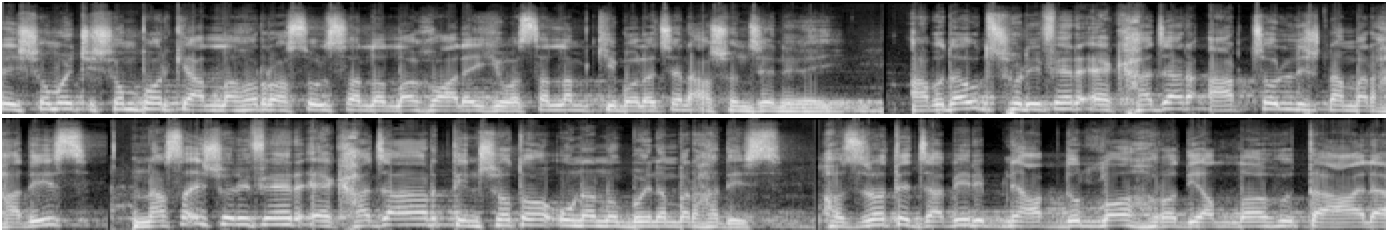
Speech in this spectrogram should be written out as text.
সেই সময়টি সম্পর্কে আল্লাহর রসুল সাল্লাহ আলহি ওয়াসাল্লাম কি বলেছেন আসুন জেনে নেই। আবুদাউদ শরীফের এক হাজার আটচল্লিশ নম্বর হাদিস, নাসাই শরীফের এক হাজার তিনশত উনানব্বই নম্বর হাদিস। হজরতে জাবির ইবনে আবদুল্লাহ রদি আল্লাহ তালা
